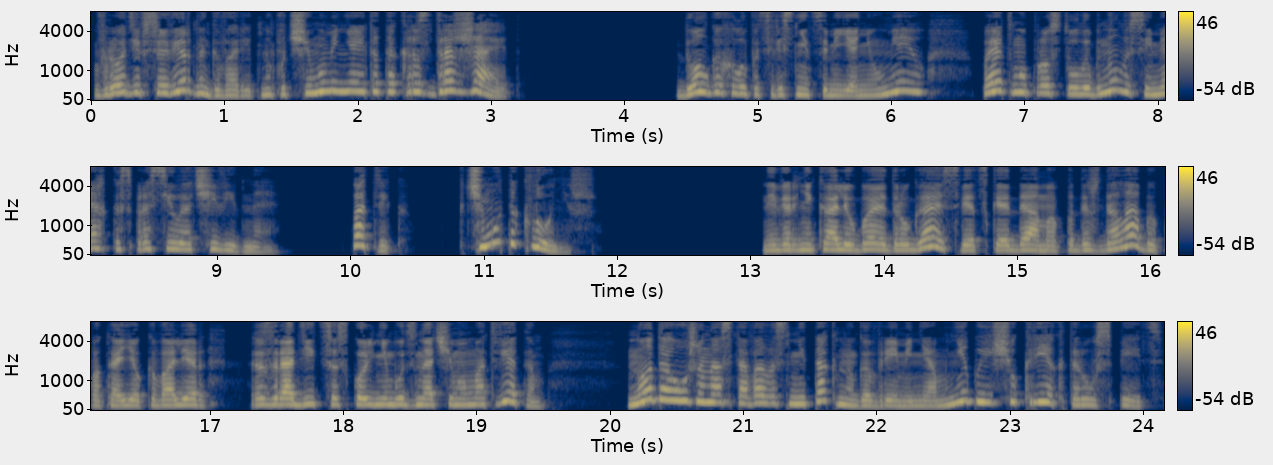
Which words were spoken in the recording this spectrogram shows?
Вроде все верно говорит, но почему меня это так раздражает? Долго хлопать ресницами я не умею, поэтому просто улыбнулась и мягко спросила очевидное. «Патрик, к чему ты клонишь?» Наверняка любая другая светская дама подождала бы, пока ее кавалер разродится сколь-нибудь значимым ответом, но до ужина оставалось не так много времени, а мне бы еще к ректору успеть.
